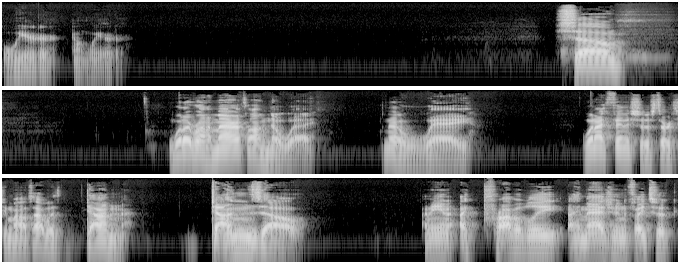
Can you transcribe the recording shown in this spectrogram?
weirder and weirder. So, would I run a marathon? No way. No way. When I finished those 13 miles, I was done. Dunzo. I mean, I probably, I imagine if I took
